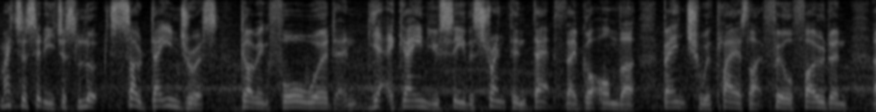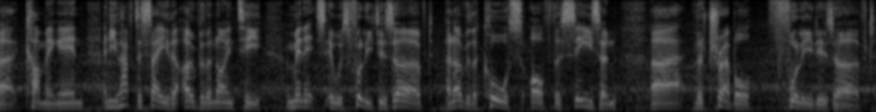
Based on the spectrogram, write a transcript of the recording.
Manchester City just looked so dangerous going forward. And yet again, you see the strength in depth they've got on the bench with players like Phil Foden uh, coming in. And you have to say that over the 90 minutes, it was fully deserved. And over the course of the season, uh, the treble fully deserved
